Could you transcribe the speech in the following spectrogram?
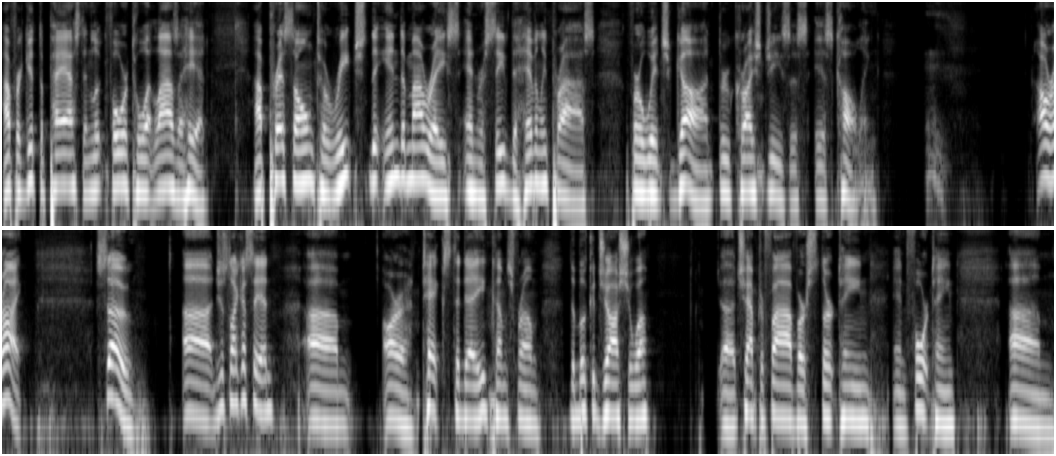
I forget the past and look forward to what lies ahead. I press on to reach the end of my race and receive the heavenly prize for which God, through Christ Jesus, is calling. All right. So, uh, just like I said, um, our text today comes from the book of Joshua, uh, chapter 5, verse 13 and 14. Um,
